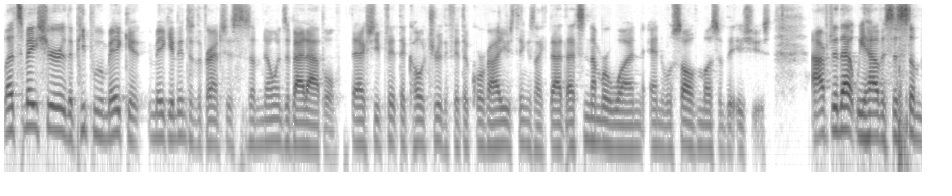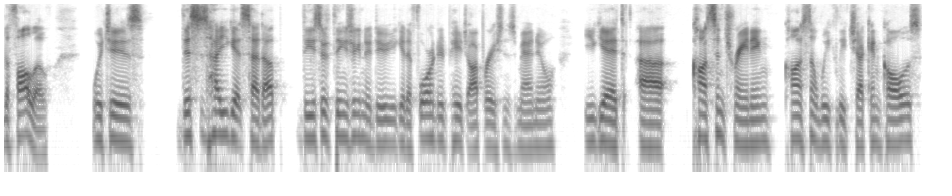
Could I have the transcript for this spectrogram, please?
Let's make sure the people who make it make it into the franchise system no one's a bad apple. They actually fit the culture they fit the core values things like that. That's number one and will solve most of the issues. After that we have a system to follow which is this is how you get set up. These are things you're going to do. You get a 400 page operations manual. You get uh, constant training constant weekly check-in calls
